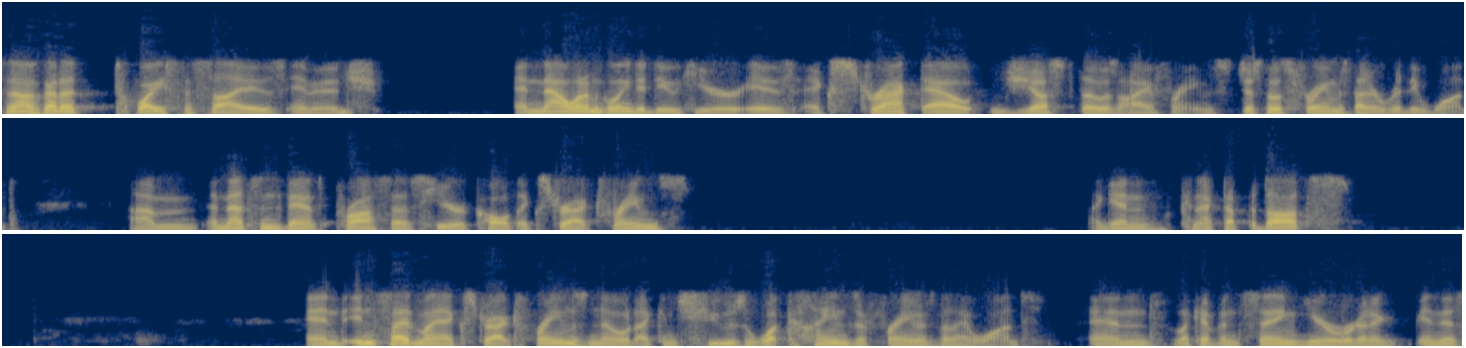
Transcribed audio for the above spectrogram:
So now I've got a twice the size image. And now what I'm going to do here is extract out just those iframes, just those frames that I really want. Um, and that's an advanced process here called extract frames. Again, connect up the dots. And inside my extract frames node, I can choose what kinds of frames that I want. And like I've been saying here, we're going to, in this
